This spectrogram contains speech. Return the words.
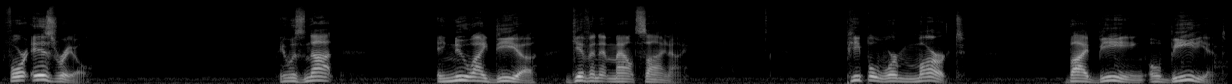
for Israel. It was not a new idea given at Mount Sinai. People were marked by being obedient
